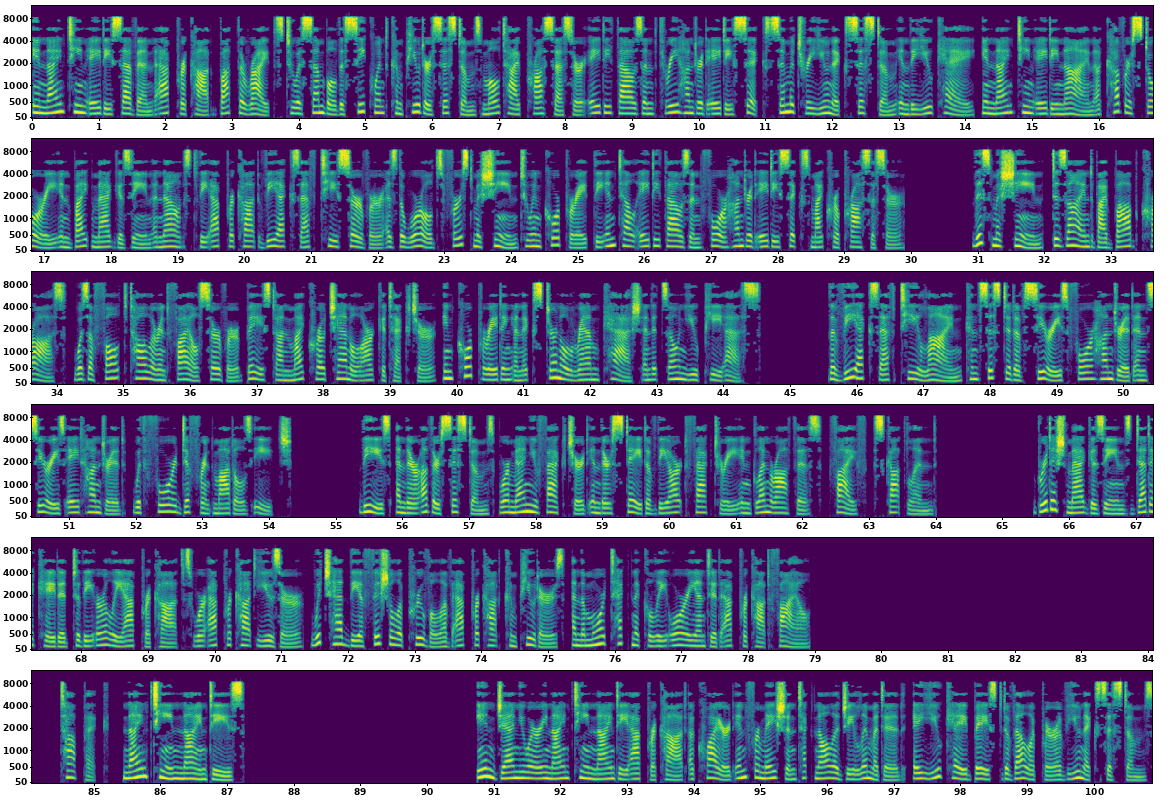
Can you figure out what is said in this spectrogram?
In 1987 Apricot bought the rights to assemble the Sequent Computer Systems multiprocessor 80386 Symmetry Unix system in the UK. In 1989 a cover story in Byte magazine announced the Apricot VXFT server as the world's first machine to incorporate the Intel 80486 microprocessor. This machine, designed by Bob Cross, was a fault-tolerant file server based on micro-channel architecture, incorporating an external RAM cache and its own UPS. The VXFT line consisted of Series 400 and Series 800, with four different models each. These and their other systems were manufactured in their state-of-the-art factory in Glenrothes, Fife, Scotland. British magazines dedicated to the early apricots were Apricot User, which had the official approval of Apricot computers, and the more technically oriented Apricot File. Topic 1990s In January 1990 Apricot acquired Information Technology Limited, a UK-based developer of Unix systems.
